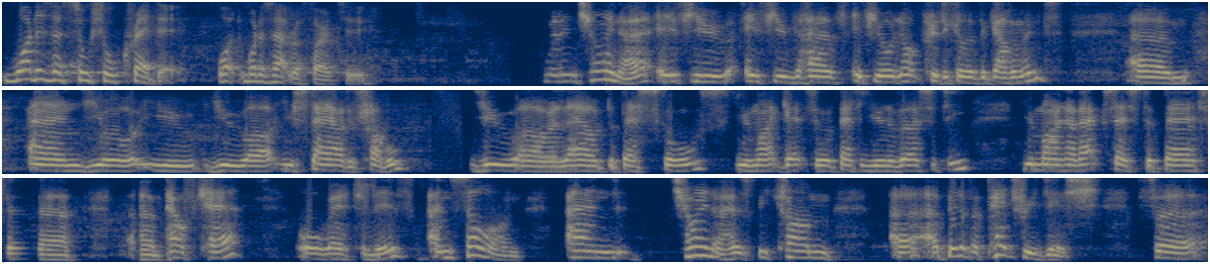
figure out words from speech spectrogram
The, what is a social credit? What what does that refer to? Well, in China, if you if you have if you're not critical of the government, um, and you're you you are you stay out of trouble, you are allowed the best schools. You might get to a better university. You might have access to better uh, um, healthcare or where to live, and so on. And China has become a, a bit of a petri dish for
